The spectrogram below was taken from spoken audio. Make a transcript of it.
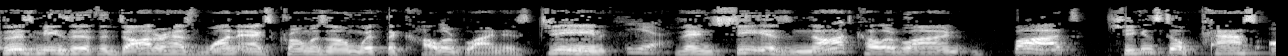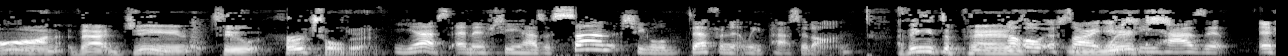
So this means that if the daughter has one X chromosome with the colorblindness gene, Yeah. then she is not colorblind, but she can still pass on that gene to her children. Yes, and if she has a son, she will definitely pass it on. I think it depends. Oh, oh sorry. which, If she has it, if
